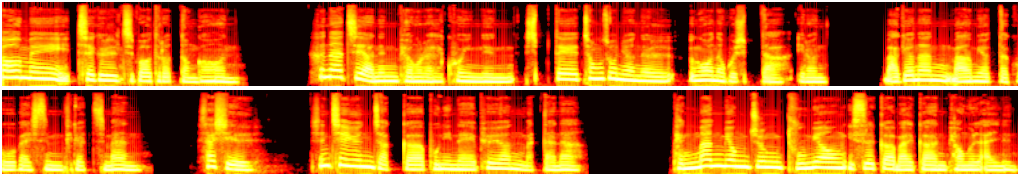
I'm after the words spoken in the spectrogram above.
처음에 이 책을 집어 들었던 건 흔하지 않은 병을 앓고 있는 10대 청소년을 응원하고 싶다 이런 막연한 마음이었다고 말씀드렸지만 사실 신채윤 작가 본인의 표현 맞다나 100만 명 중 2명 있을까 말까한 병을 앓는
